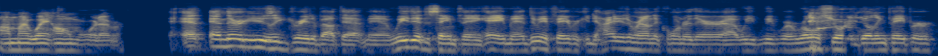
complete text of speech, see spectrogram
on my way home or whatever. And and they're usually great about that, man. We did the same thing. Hey, man, do me a favor. Can you hide it around the corner there? Uh, we we we're roll short of building paper,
